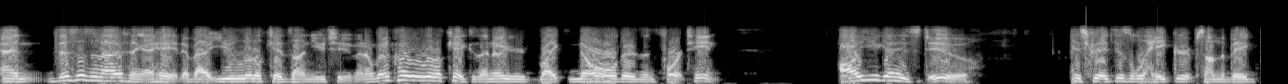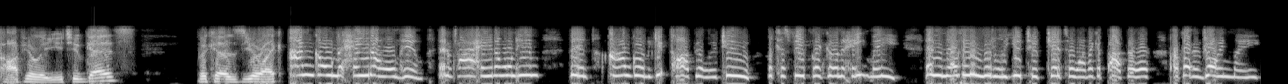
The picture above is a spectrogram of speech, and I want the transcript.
and this is another thing I hate about you little kids on YouTube. And I'm going to call you little kid because I know you're like no older than 14. All you guys do is create these little hate groups on the big popular YouTube guys because you're like, I'm going to hate on him, and if I hate on him, then I'm going to get popular too, because people are going to hate me, and then other little YouTube kids who want to get popular are going to join me,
